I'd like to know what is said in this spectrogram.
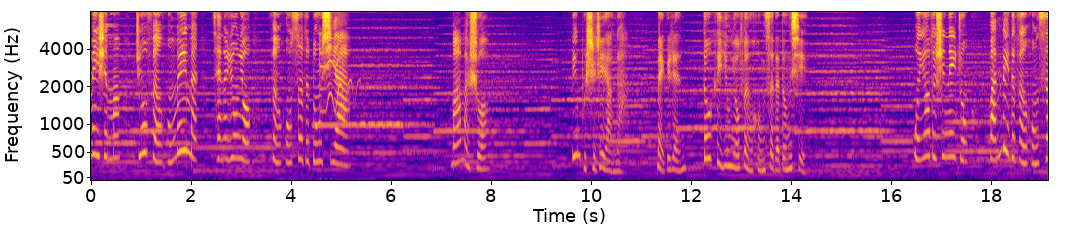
为什么只有粉红妹妹才能拥有粉红色的东西啊？”妈妈说：“并不是这样啊，每个人都可以拥有粉红色的东西。”我要的是那种完美的粉红色。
